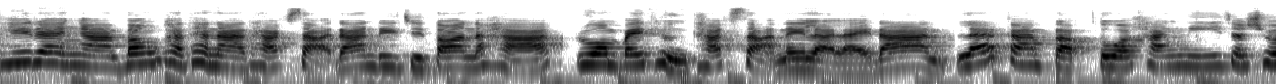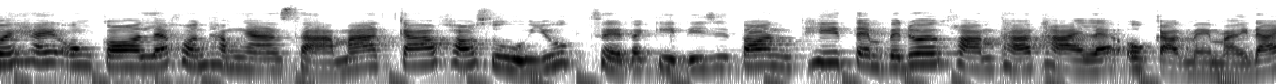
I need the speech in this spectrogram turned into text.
ที่แรงงานต้องพัฒนาทักษะด้านดิจิตอลนะคะ รวมไปถึงทักษะในหลาย ๆ ด้าน และการปรับตัวครั้งนี้จะช่วยให้องค์กรและคนทำงานสามารถก้าวเข้าสู่ยุคเศรษฐกิจดิจิตอลที่เต็มไปด้วยความท้าทายและโอกาสใหม่ ๆ ได้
